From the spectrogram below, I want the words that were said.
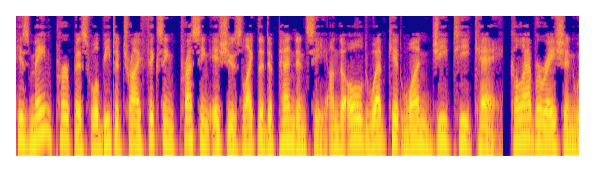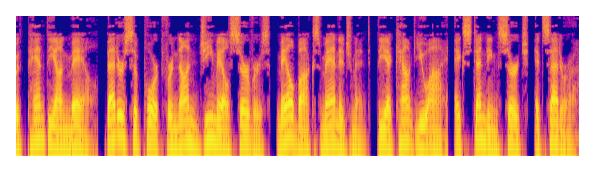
His main purpose will be to try fixing pressing issues like the dependency on the old WebKit 1 GTK, collaboration with Pantheon Mail, better support for non-Gmail servers, mailbox management, the account UI, extending search, etc.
